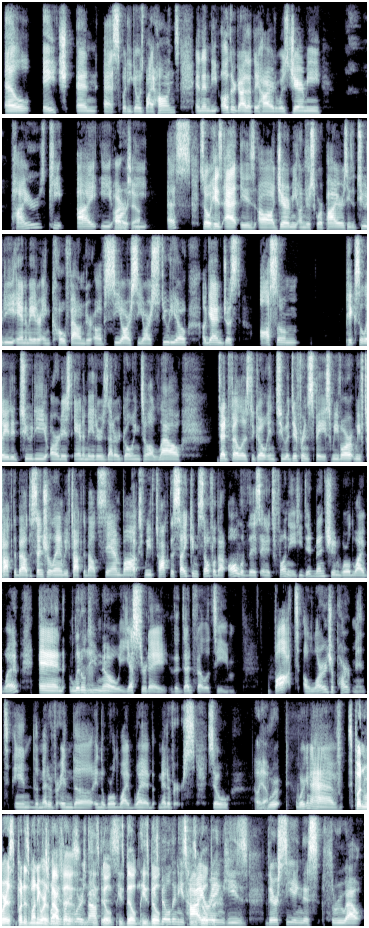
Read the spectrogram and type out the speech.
pxl HNS, but he goes by Hans. And then the other guy that they hired was Jeremy Pieres, P I E R. E S. So his at is uh Jeremy underscore Pieres. He's a 2D animator and co-founder of CRCR Studio. Again, just awesome pixelated 2D artist animators that are going to allow Deadfellaz to go into a different space. We've already we've talked about Decentraland, we've talked about Sandbox, we've talked to Psych himself about all of this, and it's funny. He did mention Worldwide Webb, and little do Mhm. you know, yesterday the Dead Fella team bought a large apartment in the metaverse in the in the Worldwide Webb metaverse. So Oh yeah, we're we're gonna have he's putting where his putting his money where his mouth his is. where his mouth he's built. He's built. He's he's building, he's He's a builder. hiring, he's they're seeing this throughout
